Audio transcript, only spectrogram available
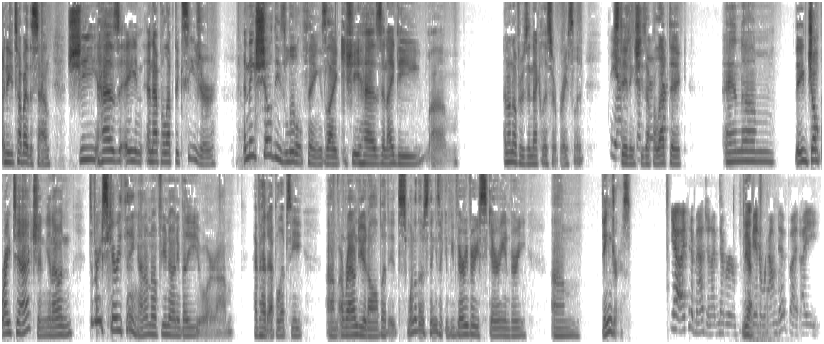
And you can tell by the sound. She has a an epileptic seizure and they show these little things like she has an id um i don't know if it was a necklace or a bracelet Yeah, stating she's she's epileptic. And um they jump right to action you know and it's a very scary thing. I don't know if you know anybody or um have had epilepsy um, around you at all but it's one of those things that can be very very scary and very um dangerous Yeah, I could imagine. I've never Yeah. been around it, but I.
